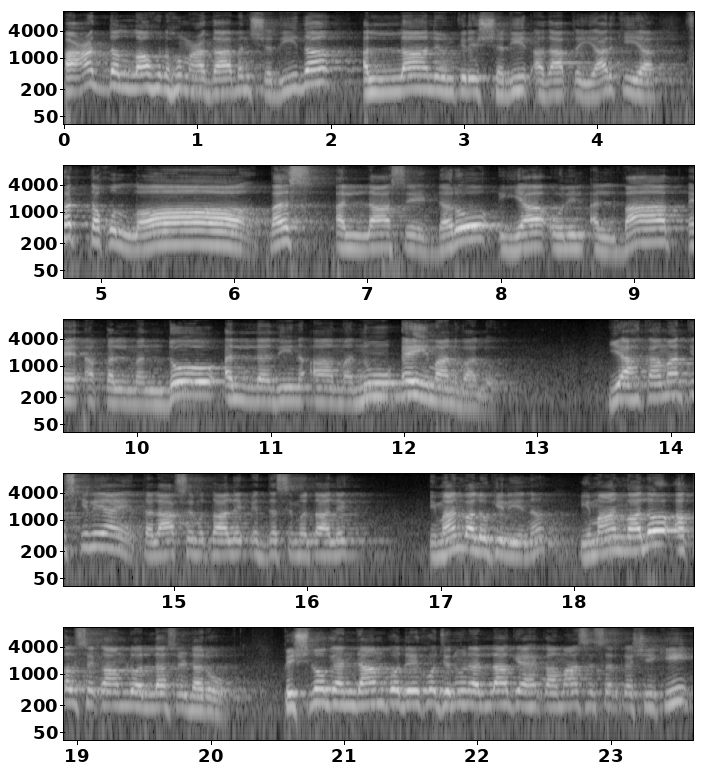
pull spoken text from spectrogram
اعد اللہ لهم عذابا شدیدا، اللہ نے ان کے لیے شدید عذاب تیار کیا۔ فتقوا اللہ، بس اللہ سے ڈرو، یا اولی الالباب اے عقل مندو، الذین آمنو، اے ایمان والو۔ یہ احکامات کس کے لیے آئے؟ طلاق سے متعلق، عدت سے متعلق ایمان والوں کے لیے نا، ایمان والو، عقل سے کام لو، اللہ سے ڈرو۔ پچھلوں کے انجام کو دیکھو، جنہوں نے اللہ کے احکامات سے سرکشی کی،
